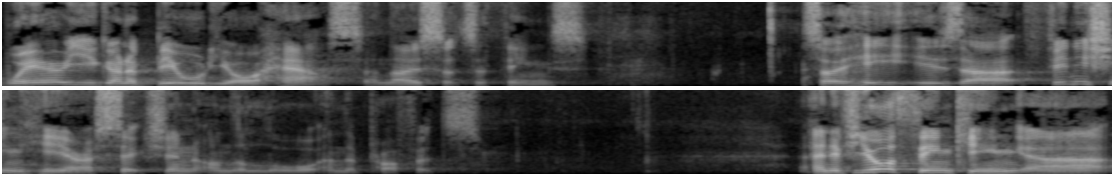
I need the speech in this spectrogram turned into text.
where are you going to build your house? And those sorts of things. So he is uh, finishing here a section on the law and the prophets. And if you're thinking, uh,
